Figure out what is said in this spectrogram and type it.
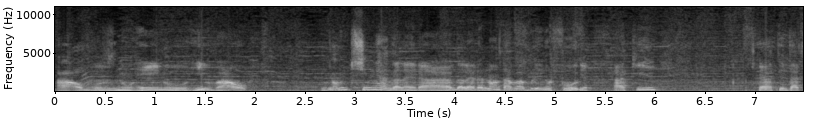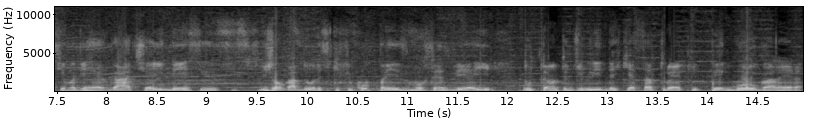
alvos no reino rival, não tinha galera, a galera não tava abrindo fúria. Aqui é a tentativa de resgate aí desses jogadores que ficou preso. Vocês vê aí o tanto de líder que essa trap pegou, galera.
